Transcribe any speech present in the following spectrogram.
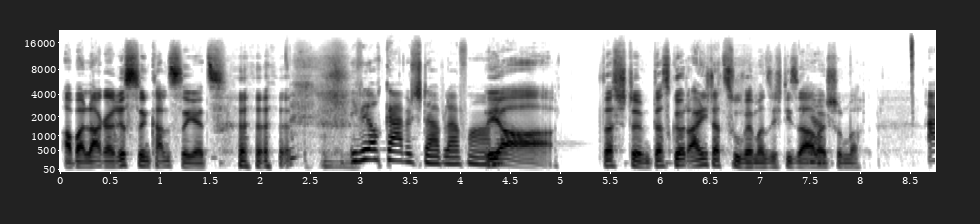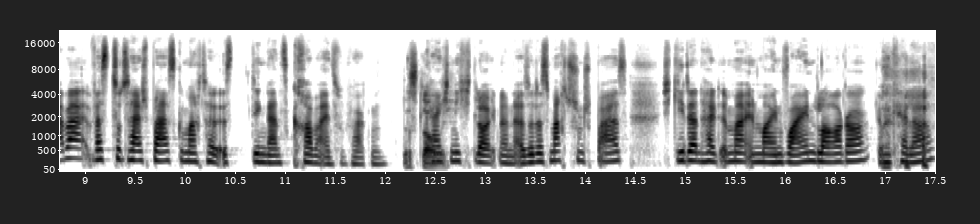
Aber Lageristin kannst du jetzt. ich will auch Gabelstapler fahren. Ja, das stimmt. Das gehört eigentlich dazu, wenn man sich diese Arbeit ja. schon macht. Aber was total Spaß gemacht hat, ist den ganzen Kram einzupacken. Das glaube Kann ich. ich nicht leugnen. Also das macht schon Spaß. Ich gehe dann halt immer in mein Weinlager im Keller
